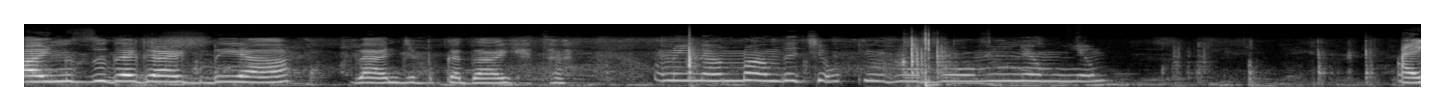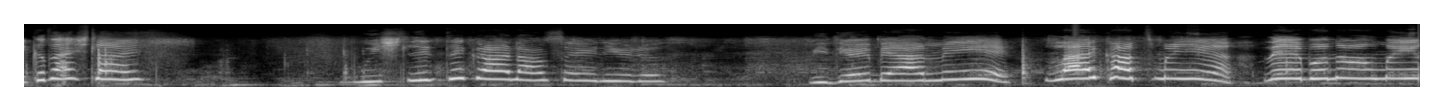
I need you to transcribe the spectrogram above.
Aynısı da gargıdı ya. Bence bu kadar yeter. Aynen ben de çok yoruldum. Yam yam. Arkadaşlar. Bu işleri tekrardan söylüyoruz. Videoyu beğenmeyi, like atmayı ve abone olmayı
